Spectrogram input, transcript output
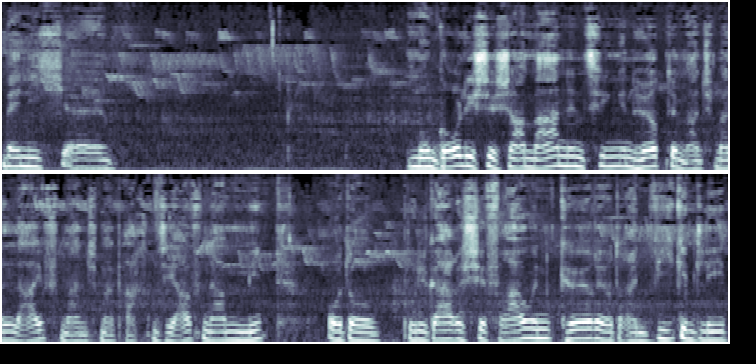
wenn ich äh, mongolische Schamanen singen hörte, manchmal live, manchmal brachten sie Aufnahmen mit, oder bulgarische Frauenchöre oder ein Wiegendlied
